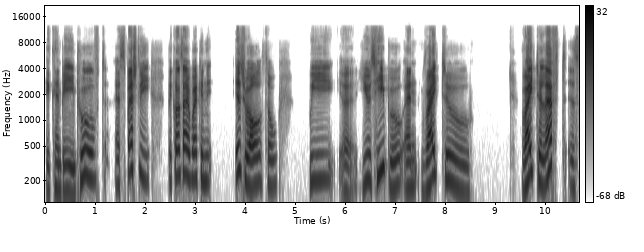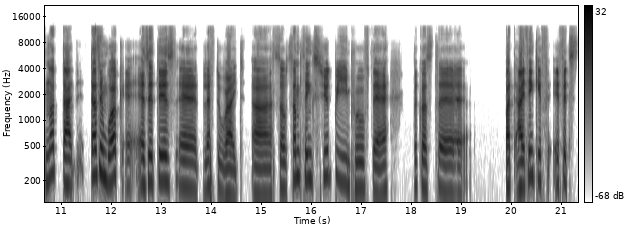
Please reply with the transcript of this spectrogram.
it can be improved, especially because I work in Israel, so we uh, use Hebrew and right to right to left is not that doesn't work as it is uh, left to right. Uh, so some things should be improved there because the but I think if if it's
